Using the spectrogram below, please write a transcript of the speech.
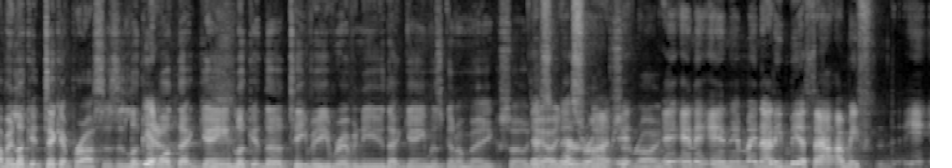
I mean, look at ticket prices and look at what that game. Look at the TV revenue that game is going to make. So That's, yeah, that's you're 100 right. percent It- right. And, and and it may not even be a thousand. I mean, it,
